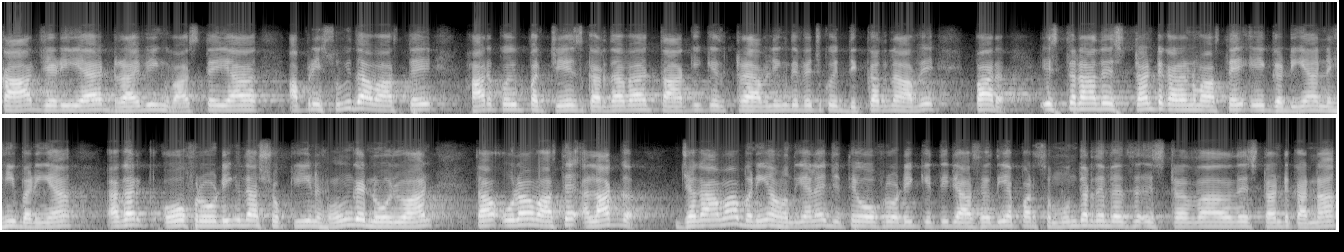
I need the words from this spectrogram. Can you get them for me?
ਕਾਰ ਜਿਹੜੀ ਹੈ ਡਰਾਈਵਿੰਗ ਵਾਸਤੇ ਜਾਂ ਆਪਣੀ ਸੁਵਿਧਾ ਵਾਸਤੇ ਹਰ ਕੋਈ ਪਰਚੇਜ਼ ਕਰਦਾ ਵਾ ਤਾਂ ਕਿ ਕਿ ਟਰੈਵਲਿੰਗ ਦੇ ਵਿੱਚ ਕੋਈ ਦਿੱਕਤ ਨਾ ਆਵੇ। ਪਰ ਇਸ ਤਰ੍ਹਾਂ ਦੇ ਸਟੰਟ ਕਰਨ ਵਾਸਤੇ ਇਹ ਗੱਡੀਆਂ ਨਹੀਂ ਬਣੀਆਂ। ਅਗਰ ਆਫ ਰੋਡਿੰਗ ਦਾ ਸ਼ੌਕੀਨ ਹੋਣਗੇ ਨੌਜਵਾਨ, ਤਾਂ ਉਹਨਾਂ ਵਾਸਤੇ ਅਲੱਗ ਜਗ੍ਹਾਵਾਂ ਬਣੀਆਂ ਹੁੰਦੀਆਂ ਨੇ ਜਿੱਥੇ ਆਫ ਰੋਡਿੰਗ ਕੀਤੀ ਜਾ ਸਕਦੀ ਹੈ। ਪਰ ਸਮੁੰਦਰ ਦੇ ਵਿੱਚ ਇਸ ਤਰ੍ਹਾਂ ਦੇ ਸਟੰਟ ਕਰਨਾ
